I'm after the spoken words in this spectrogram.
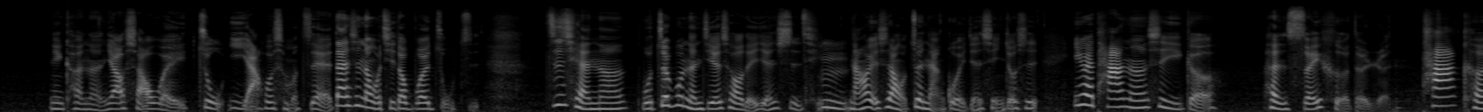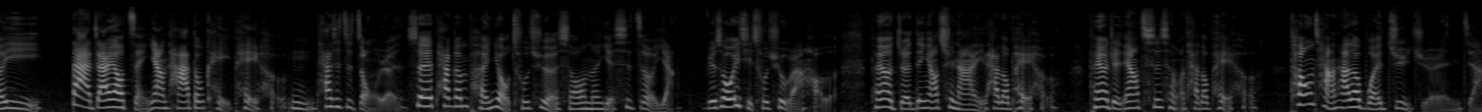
你可能要稍微注意啊，或什么之类。但是呢，我其实都不会阻止。之前呢，我最不能接受的一件事情，嗯，然后也是让我最难过的一件事情，就是因为他呢是一个很随和的人，他可以大家要怎样他都可以配合，嗯，他是这种人，所以他跟朋友出去的时候呢也是这样。比如说我一起出去玩好了，朋友决定要去哪里，他都配合；朋友决定要吃什么，他都配合。通常他都不会拒绝人家，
